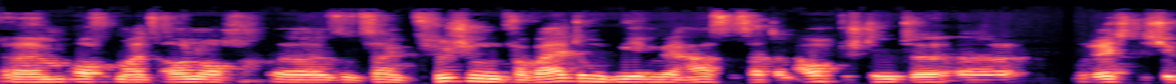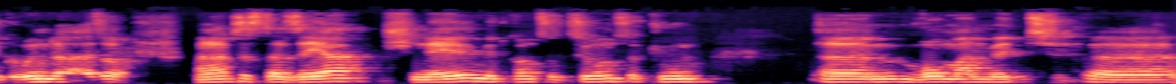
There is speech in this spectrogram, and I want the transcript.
Ähm, oftmals auch noch äh, sozusagen zwischen Verwaltung GmbHs. Das hat dann auch bestimmte äh, rechtliche Gründe. Also man hat es da sehr schnell mit Konstruktionen zu tun, ähm, wo man mit äh,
